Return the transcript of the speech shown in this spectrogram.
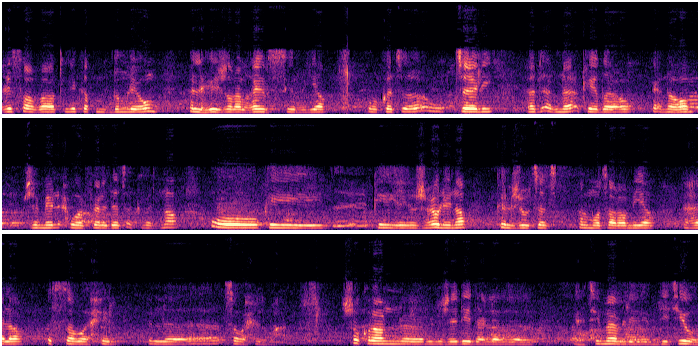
العصابات اللي كتنظم لهم الهجرة الغير السرية وبالتالي هاد الأبناء كيضيعوا لأنهم بجميع الأحوال فلذات أكبادنا وكي كيرجعوا لنا كالجثث المترامية على السواحل سواحل البحر. شكرا من جديد على الاهتمام اللي بديتيوه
